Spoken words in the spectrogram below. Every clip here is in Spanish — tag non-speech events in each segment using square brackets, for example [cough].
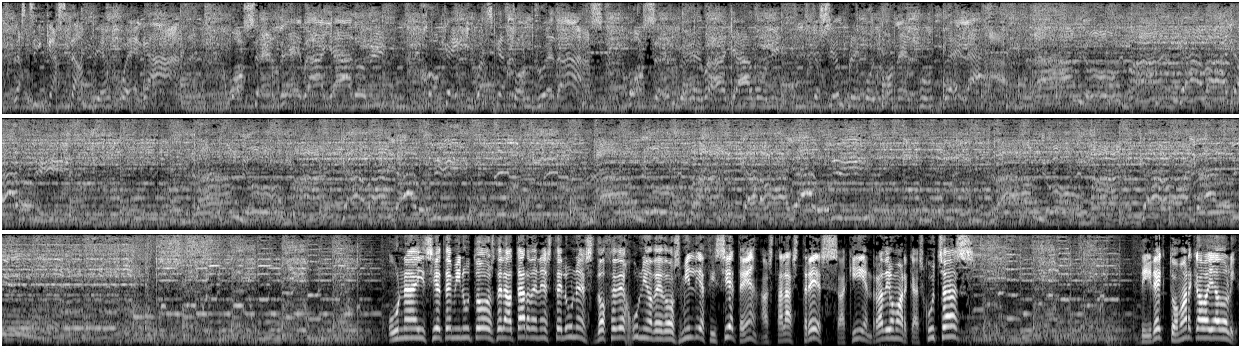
las chicas también juegan. Por ser de Valladolid, hockey y básquet con ruedas. Por ser de Valladolid, yo siempre voy con el pucela. Una y siete minutos de la tarde en este lunes 12 de junio de 2017, ¿eh? hasta las 3, aquí en Radio Marca. ¿Escuchas? Directo Marca Valladolid.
